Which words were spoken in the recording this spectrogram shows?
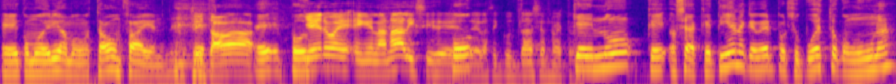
Eh, como diríamos, estaba on fire. estaba eh, lleno en, el análisis de, las circunstancias nuestras. Que no, que, o sea, que tiene que ver, por supuesto, con una,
